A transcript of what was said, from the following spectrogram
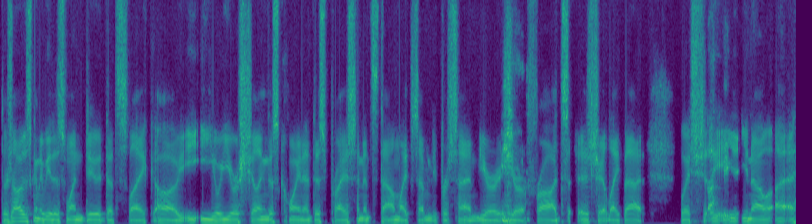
there's always going to be this one dude that's like, oh, you you're shilling this coin at this price and it's down like seventy percent. You're you're a fraud, shit like that which you know uh,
